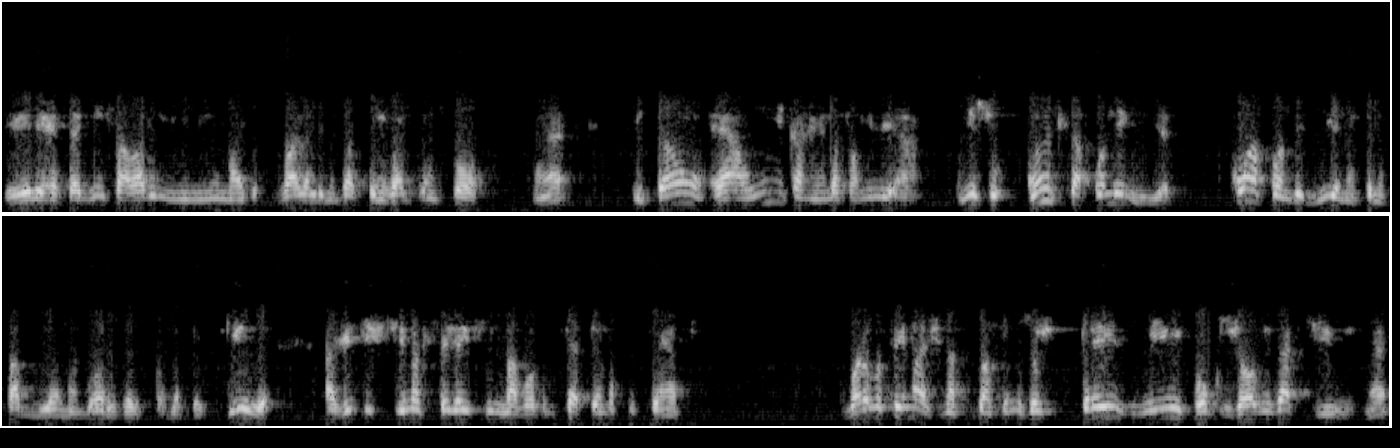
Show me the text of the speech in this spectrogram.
Ele recebe um salário mínimo, mas vale alimentação e vale transporte. Né? Então, é a única renda familiar. Isso antes da pandemia. Com a pandemia, nós estamos tabulando agora os resultados da pesquisa, a gente estima que seja isso na volta de 70%. Agora você imagina, nós temos hoje 3 mil e poucos jovens ativos, né?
